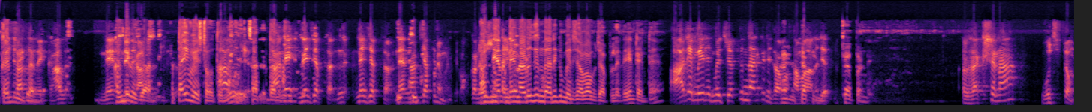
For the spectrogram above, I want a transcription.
కంటిన్యూ కాదు. టైం వేస్ట్ అవుతుంది. నేను చెప్తాను నేను చెప్తాను నేను నాకు చెప్పనివ్వండి. ఒక్క నిమిషం. నేను టైం నేను అడిగిన. దానికి మీరు జవాబు చెప్పలేదు. ఏంటంటే? అదే మీరు మీరు చెప్పిన దానికి నేను సమ- సమాధానం చెప్పండి. రక్షణ ఉచితం.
